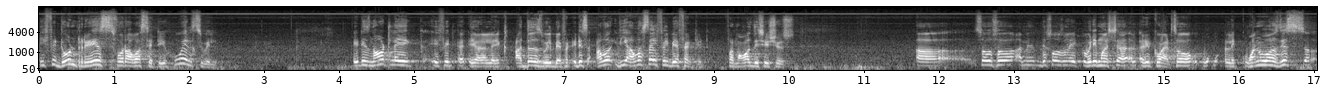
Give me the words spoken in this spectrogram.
If we don't raise for our city, who else will? It is not like if it uh, like others will be affected. It is our we ourselves will be affected from all these issues. Uh, so so I mean this was like very much uh, required. So like one was this uh,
